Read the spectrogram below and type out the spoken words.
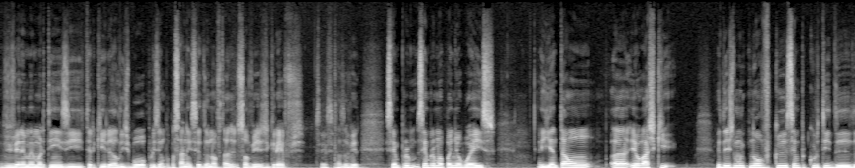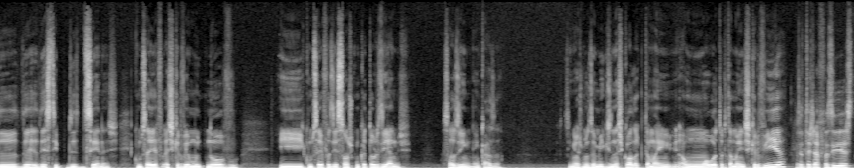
Viver em Mãe Martins e ter que ir a Lisboa, por exemplo, passar na IC19, tá- só vês greves Sim, sim. Estás a ver? Sempre, sempre me apanhou bué isso. E então ah, eu acho que eu desde muito novo que sempre curti de, de- de- desse tipo de, cenas. Comecei a, escrever muito novo e comecei a fazer sons com 14 anos, sozinho, em casa. Tinha os meus amigos na escola que também, um ou outro também escrevia. Mas até já fazias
